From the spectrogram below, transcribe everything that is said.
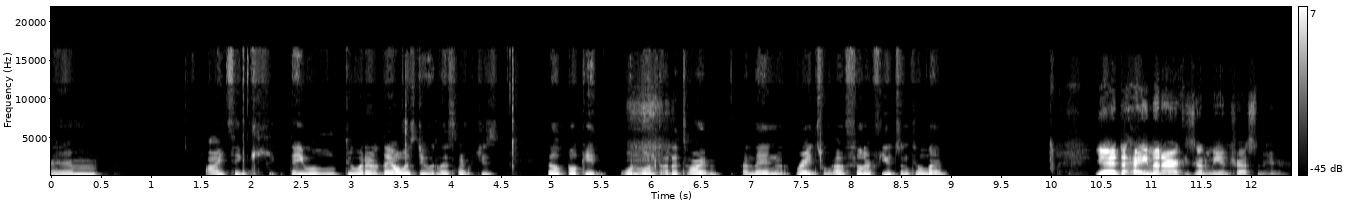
Um, I think they will do whatever they always do with Lesnar, which is they'll book it one month at a time, and then Reigns will have filler feuds until then. Yeah, the Heyman arc is going to be interesting here.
